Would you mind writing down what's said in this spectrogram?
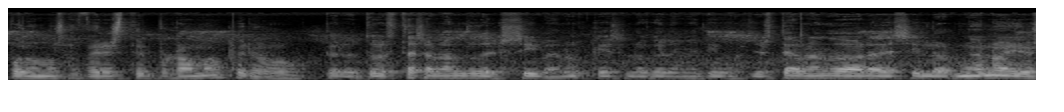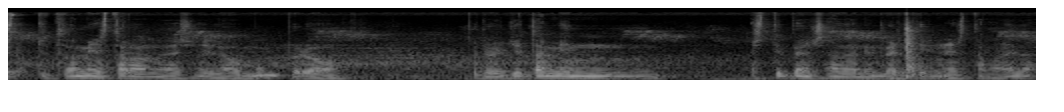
podemos hacer este programa, pero... Pero tú estás hablando del SIBA, ¿no? Que es lo que le metimos. Yo estoy hablando ahora de Sailor No, Moon. no, yo, yo también estoy hablando de Sailor Moon, pero, pero yo también estoy pensando en invertir en esta moneda.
